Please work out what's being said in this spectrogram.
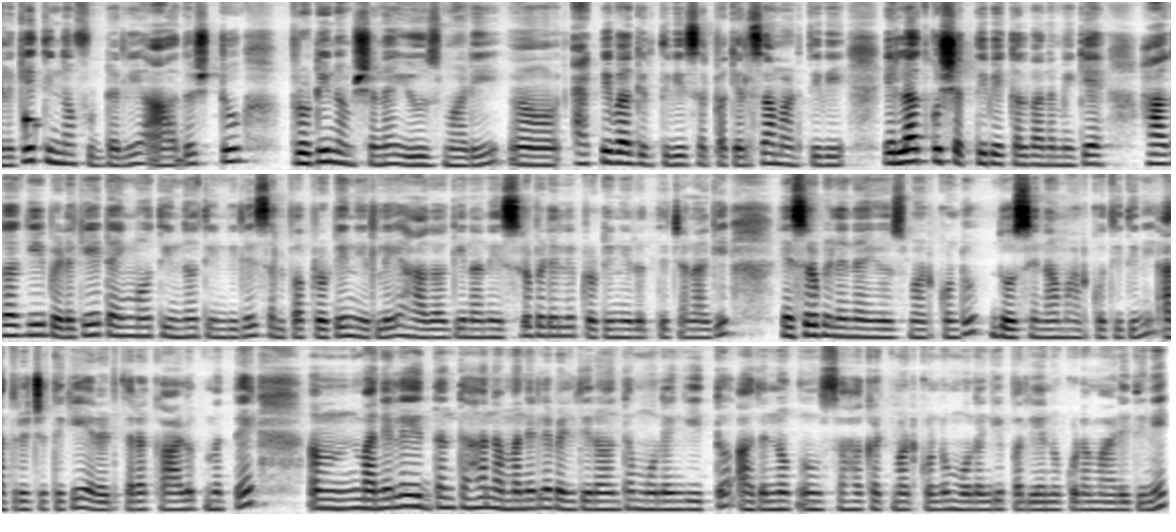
ಬೆಳಗ್ಗೆ ತಿನ್ನೋ ಫುಡ್ಡಲ್ಲಿ ಆದಷ್ಟು ಪ್ರೋಟೀನ್ ಅಂಶನ ಯೂಸ್ ಮಾಡಿ ಆ್ಯಕ್ಟಿವ್ ಆಗಿರ್ತೀವಿ, ಸ್ವಲ್ಪ ಕೆಲಸ ಮಾಡ್ತೀವಿ ಎಲ್ಲದಕ್ಕೂ ಶಕ್ತಿ ಬೇಕಲ್ವ ನಮಗೆ? ಹಾಗಾಗಿ ಬೆಳಗ್ಗೆ ಟೈಮು ತಿನ್ನೋ ತಿಂಡಿಲಿ ಸ್ವಲ್ಪ ಪ್ರೋಟೀನ್ ಇರಲಿ. ಹಾಗಾಗಿ ನಾನು ಹೆಸರು ಬೇಳೆಲಿ ಪ್ರೋಟೀನ್ ಇರುತ್ತೆ ಚೆನ್ನಾಗಿ, ಹೆಸರು ಬೇಳೆನ ಯೂಸ್ ಮಾಡಿಕೊಂಡು ದೋಸೆನ ಮಾಡ್ಕೋತಿದ್ದೀನಿ. ಅದ್ರ ಜೊತೆಗೆ ಎರಡು ಥರ ಕಾಳು ಮತ್ತು ಮನೇಲೇ ಇದ್ದಂತಹ ನಮ್ಮ ಮನೇಲೇ ಬೆಳೆದಿರೋವಂಥ ಮೂಲಂಗಿ ಇತ್ತು. ಅದನ್ನು ಸಹ ಕಟ್ ಮಾಡಿಕೊಂಡು ಮೂಲಂಗಿ ಪಲ್ಯನೂ ಕೂಡ ಮಾಡಿದ್ದೀನಿ.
